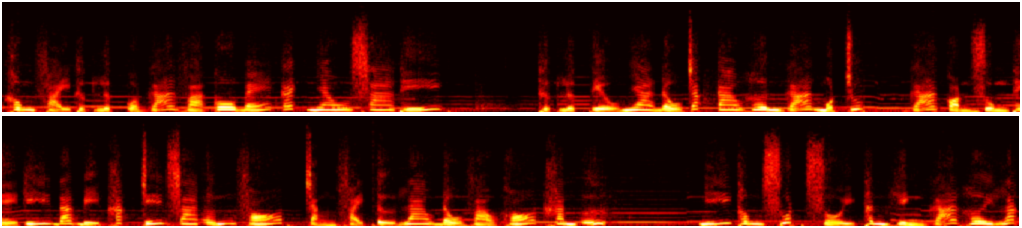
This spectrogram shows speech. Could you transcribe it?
Không phải thực lực của gã và cô bé cách nhau xa thế. Thực lực tiểu nha đầu chắc cao hơn gã một chút, gã còn dùng thể ký đã bị khắc chế ra ứng phó, chẳng phải tự lao đầu vào khó khăn ư. Nghĩ thông suốt rồi thân hình gã hơi lắc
